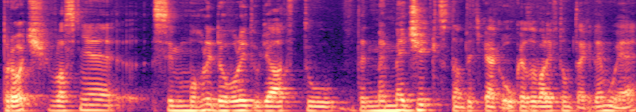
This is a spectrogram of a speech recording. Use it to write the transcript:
proč vlastně si mohli dovolit udělat tu, ten magic, co tam teďka jako ukazovali v tom tech demo je,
